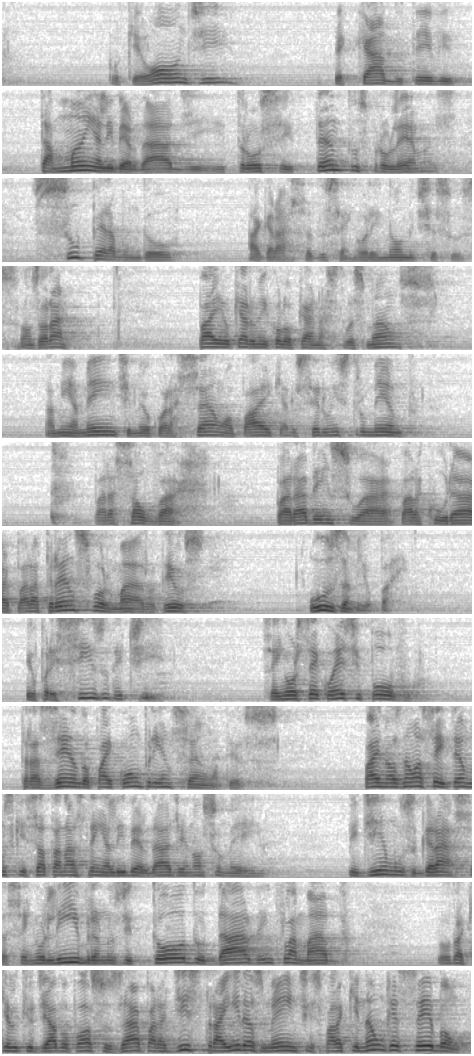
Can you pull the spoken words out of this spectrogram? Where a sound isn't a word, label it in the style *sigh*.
Porque onde o pecado teve tamanha liberdade e trouxe tantos problemas, superabundou a graça do Senhor em nome de Jesus. Vamos orar? Pai, eu quero me colocar nas tuas mãos, a minha mente, meu coração, ó Pai, quero ser um instrumento para salvar, para abençoar, para curar, para transformar, ó Deus. Usa-me, ó Pai. Eu preciso de ti. Senhor, ser com este povo, trazendo, ó Pai, compreensão, ó Deus. Pai, nós não aceitamos que Satanás tenha liberdade em nosso meio. Pedimos graça, Senhor, livra-nos de todo dardo inflamado, todo aquilo que o diabo possa usar para distrair as mentes, para que não recebam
